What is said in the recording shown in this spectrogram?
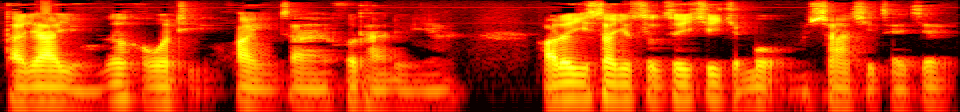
大家有任何问题，欢迎在后台留言。好的，以上就是这一期节目，我们下期再见。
